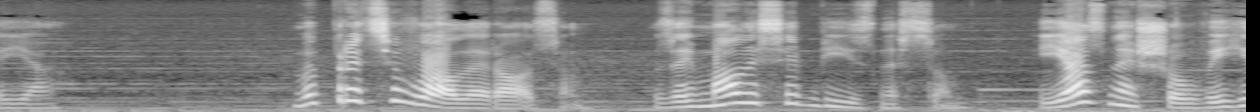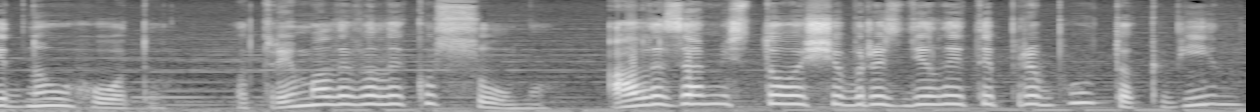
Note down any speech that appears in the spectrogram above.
я. Ми працювали разом, займалися бізнесом. Я знайшов вигідну угоду, отримали велику суму. Але замість того, щоб розділити прибуток, він.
